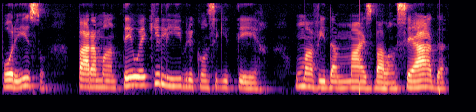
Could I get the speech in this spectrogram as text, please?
Por isso, para manter o equilíbrio e conseguir ter uma vida mais balanceada,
